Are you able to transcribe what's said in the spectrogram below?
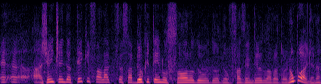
é, a gente ainda tem que falar que precisa saber o que tem no solo do, do, do fazendeiro do lavrador. Não pode, né?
